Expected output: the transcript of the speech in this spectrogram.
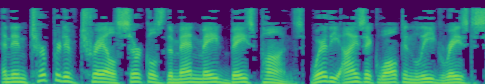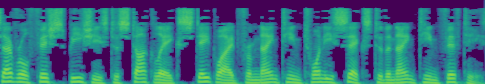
An interpretive trail circles the man-made base ponds, where the Izaak Walton League raised several fish species to stock lakes statewide from 1926 to the 1950s.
